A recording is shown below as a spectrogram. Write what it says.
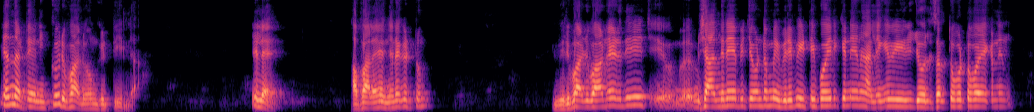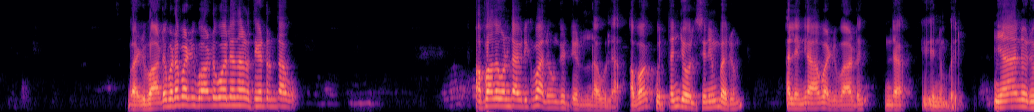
എന്നിട്ട് എനിക്കൊരു ഫലവും കിട്ടിയില്ല. ഇല്ലേ? അപ്പൊ അല എങ്ങനെ കിട്ടും? ഇവർ വഴിപാട് എഴുതി ശാന്തിനെ ഏൽപ്പിച്ചുകൊണ്ടും ഇവർ വീട്ടിൽ പോയിരിക്കണേന് അല്ലെങ്കിൽ ജോലി സ്ഥലത്ത് വിട്ടു പോയേക്കണേന് വഴിപാട് ഇവിടെ വഴിപാട് പോലെ നടത്തിയിട്ടുണ്ടാവും. അപ്പൊ അതുകൊണ്ട് അവർക്ക് ഫലവും കിട്ടിയിട്ടുണ്ടാവില്ല അപ്പൊ കുറ്റം ജോത്സ്യനും വരും. അല്ലെങ്കിൽ ആ വഴിപാടിന്റെ ഇതിനും വരും. ഞാനൊരു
